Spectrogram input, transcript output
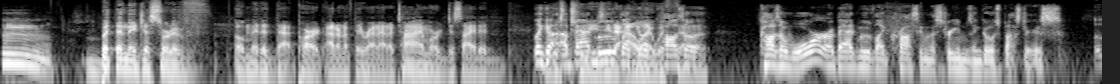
Hmm. But then they just sort of omitted that part. I don't know if they ran out of time or decided Like it a, was a too bad easy move, to like it would cause them. a cause a war, or a bad move like crossing the streams in Ghostbusters. Uh,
